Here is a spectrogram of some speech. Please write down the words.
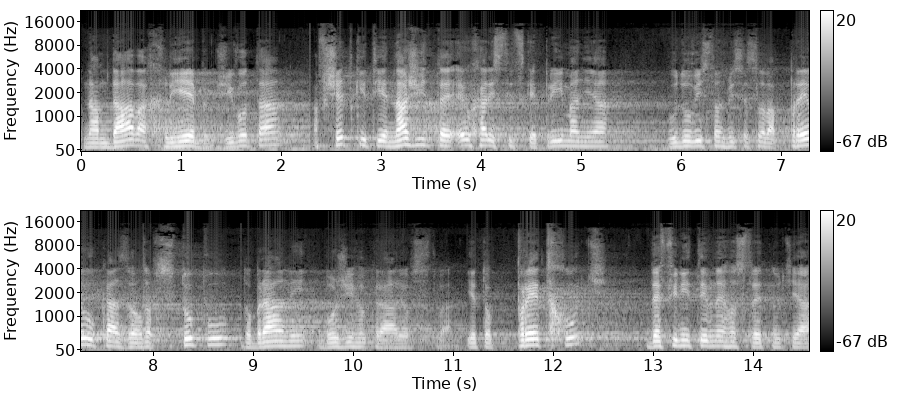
nám dáva chlieb života a všetky tie nažité eucharistické príjmania budú v istom zmysle slova preukazom vstupu do brány Božieho kráľovstva. Je to predchuť definitívneho stretnutia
